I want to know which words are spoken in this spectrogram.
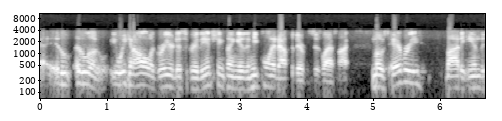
It, it, look, we can all agree or disagree. The interesting thing is, and he pointed out the differences last night. Most everybody in the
